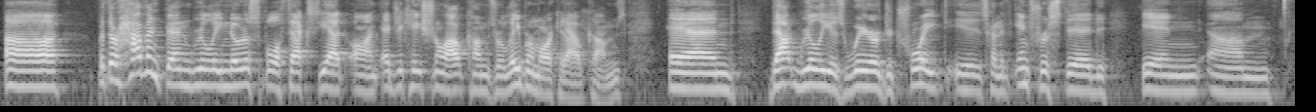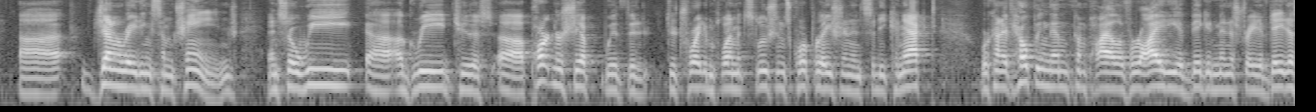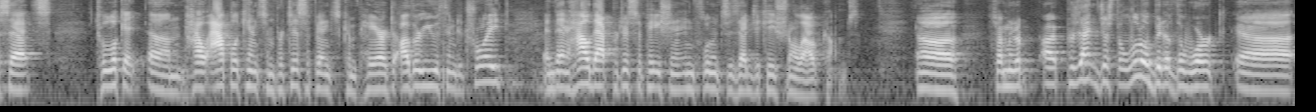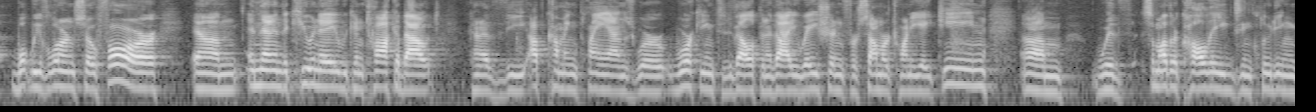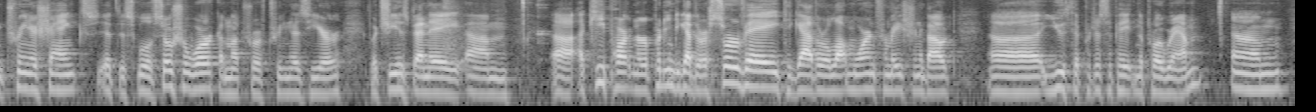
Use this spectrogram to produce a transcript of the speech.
uh, but there haven't been really noticeable effects yet on educational outcomes or labor market outcomes. And that really is where Detroit is kind of interested in um, uh, generating some change. And so we uh, agreed to this uh, partnership with the Detroit Employment Solutions Corporation and City Connect. We're kind of helping them compile a variety of big administrative data sets to look at um, how applicants and participants compare to other youth in Detroit, and then how that participation influences educational outcomes. Uh, so I'm going to uh, present just a little bit of the work, uh, what we've learned so far, um, and then in the Q&A we can talk about kind of the upcoming plans. We're working to develop an evaluation for summer 2018 um, with some other colleagues, including Trina Shanks at the School of Social Work. I'm not sure if Trina is here, but she has been a, um, uh, a key partner putting together a survey to gather a lot more information about uh, youth that participate in the program. Um,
